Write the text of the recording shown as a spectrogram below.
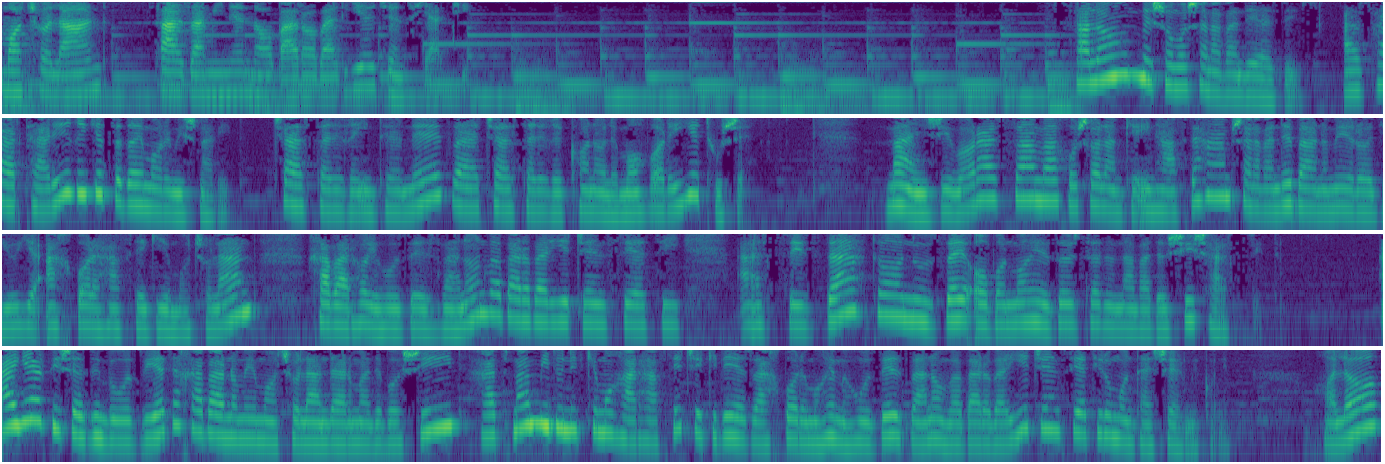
ماچولند سرزمین نابرابری جنسیتی. سلام به شما شنونده عزیز. از هر طریقی که صدای ما رو میشنوید. چه از طریق اینترنت و چه از طریق کانال ماهواره‌ای توشه. من جیوار هستم و خوشحالم که این هفته هم شنونده برنامه رادیویی اخبار هفتگی ماچولند خبرهای حوزه زنان و برابری جنسیتی از 13 تا 19 آبان ماه 1396 هستید. اگر پیش از این به عضویت خبرنامه ماچولند درآمده باشید حتما می‌دونید که ما هر هفته چکیده از اخبار مهم حوزه زنان و برابری جنسیتی رو منتشر می‌کنیم حالا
